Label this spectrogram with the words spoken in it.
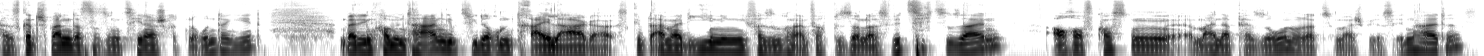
Es ist ganz spannend, dass das so in Zehner-Schritten runtergeht. Und bei den Kommentaren gibt es wiederum drei Lager. Es gibt einmal diejenigen, die versuchen einfach besonders witzig zu sein, auch auf Kosten meiner Person oder zum Beispiel des Inhaltes.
